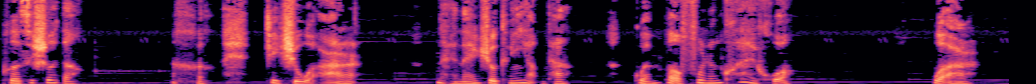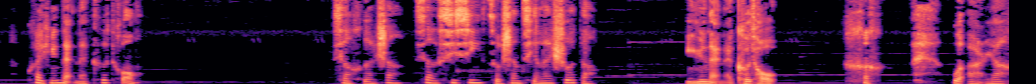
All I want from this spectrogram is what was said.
婆子说道：“ 这是我儿，奶奶若肯养他，管保夫人快活。我儿，快与奶奶磕头。”小和尚笑嘻嘻走上前来说道：“与奶奶磕头。呵，我儿呀，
